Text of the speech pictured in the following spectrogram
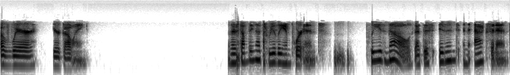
of where you're going. And there's something that's really important. Please know that this isn't an accident.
